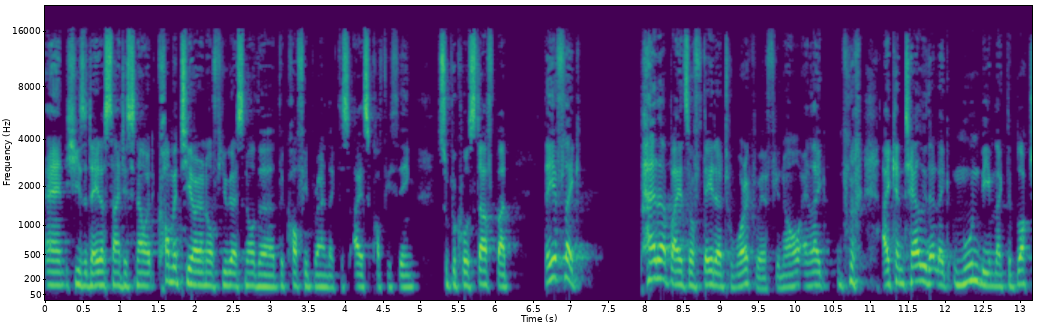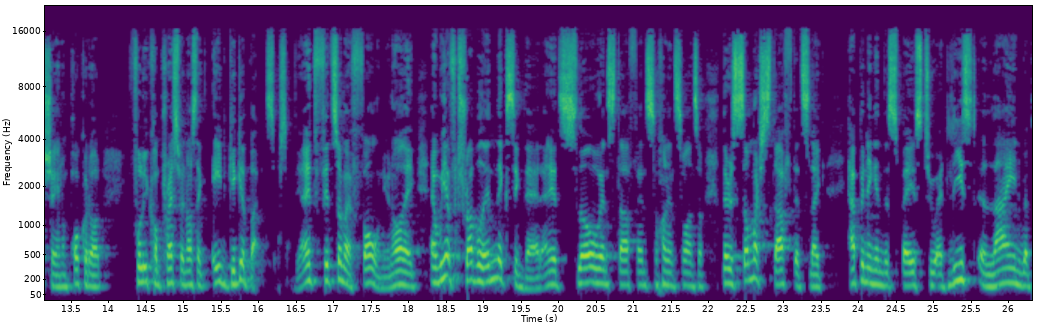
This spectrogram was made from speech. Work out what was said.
and he's a data scientist now at Cometeer. I don't know if you guys know the the coffee brand, like this iced coffee thing, super cool stuff. But they have like petabytes of data to work with, you know. And like I can tell you that like Moonbeam, like the blockchain on Polkadot, fully compressed right now it's like eight gigabytes or something. And it fits on my phone, you know, like and we have trouble indexing that and it's slow and stuff and so on and so on. So there's so much stuff that's like happening in the space to at least align Web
